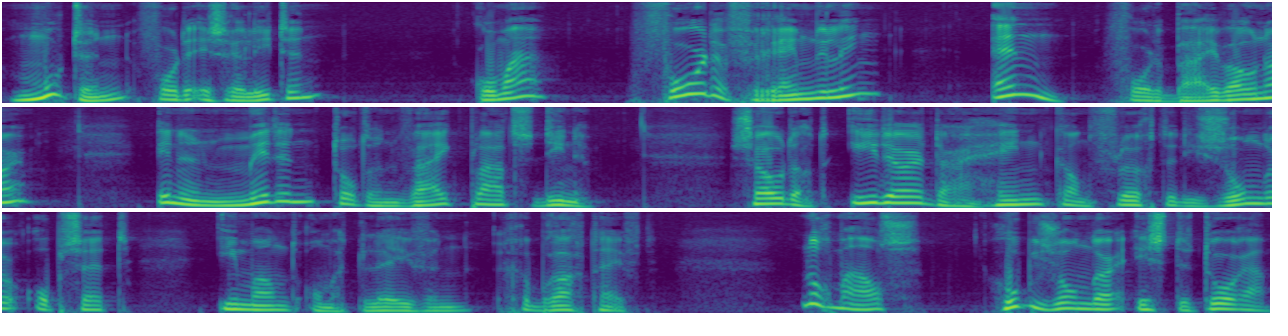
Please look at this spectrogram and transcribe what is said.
moeten voor de Israëlieten, komma, voor de vreemdeling en voor de bijwoner in een midden tot een wijkplaats dienen, zodat ieder daarheen kan vluchten die zonder opzet iemand om het leven gebracht heeft. Nogmaals, hoe bijzonder is de Torah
